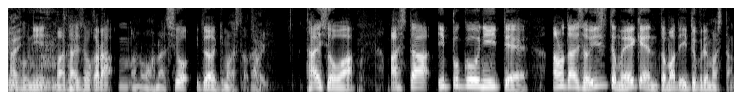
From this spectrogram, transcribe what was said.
い。うふうに、まあ大将から、あの、お話をいただきましたと。はい。大将は、明日、一服に行って、あの大将いじってもええけんとまで言ってくれました。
